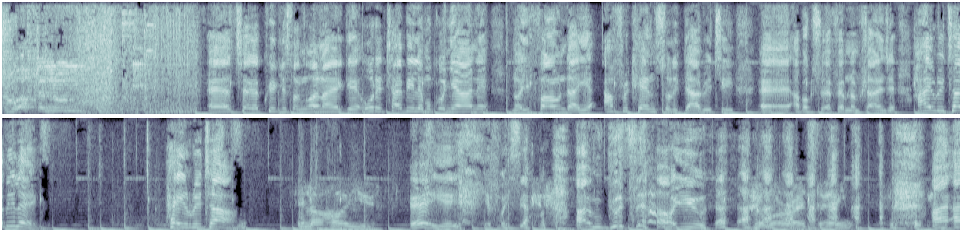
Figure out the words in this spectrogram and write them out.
true afternoon. Eh check quickly songcona ke uRethabile Mokonyane noyifounder ye-african solidarity eh abakusho FM namhlanje. Hi Rita Rethabile hey rita. Hello, how are you? hey hey voice yakho i'm good sir. how are you? I'm all right, thanks. I, I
